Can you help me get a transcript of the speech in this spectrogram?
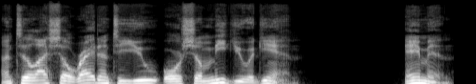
until I shall write unto you or shall meet you again. Amen.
